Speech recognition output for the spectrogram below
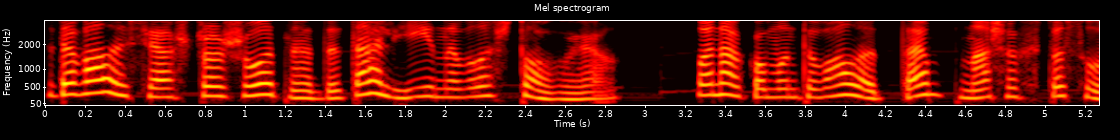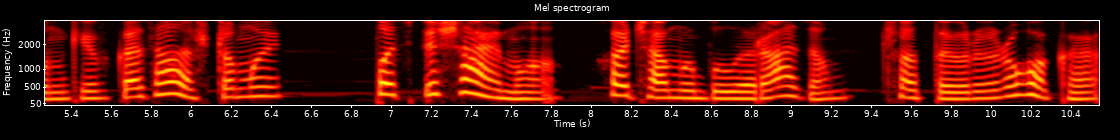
Здавалося, що жодна деталь її не влаштовує. Вона коментувала темп наших стосунків, казала, що ми поспішаємо, хоча ми були разом чотири роки.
